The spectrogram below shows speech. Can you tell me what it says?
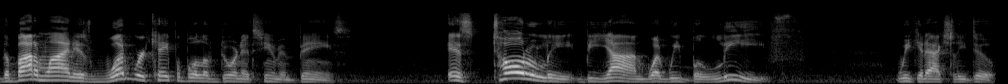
the bottom line is what we're capable of doing as human beings is totally beyond what we believe we could actually do.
